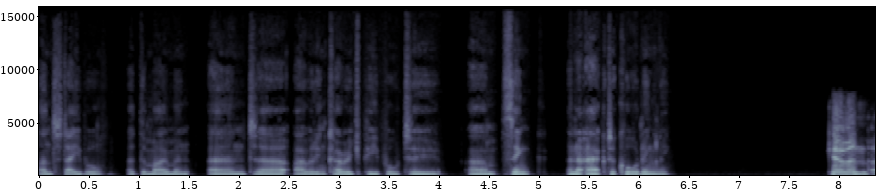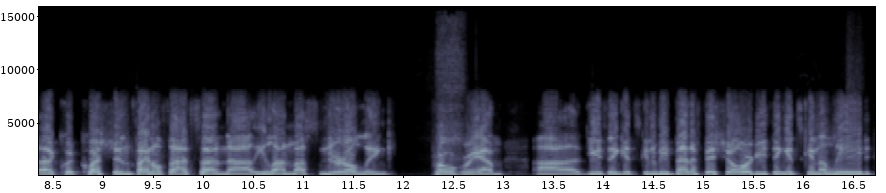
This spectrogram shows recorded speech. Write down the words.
unstable at the moment, and uh, I would encourage people to um, think and act accordingly. Kevin, a quick question. Final thoughts on uh, Elon Musk's Neuralink program. Uh, do you think it's going to be beneficial, or do you think it's going to lead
